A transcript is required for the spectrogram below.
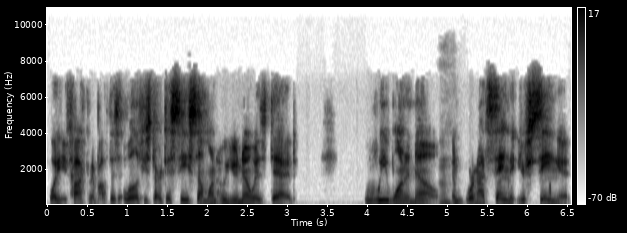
what are you talking about? This? Well, if you start to see someone who you know is dead, we want to know. Mm. And we're not saying that you're seeing it,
